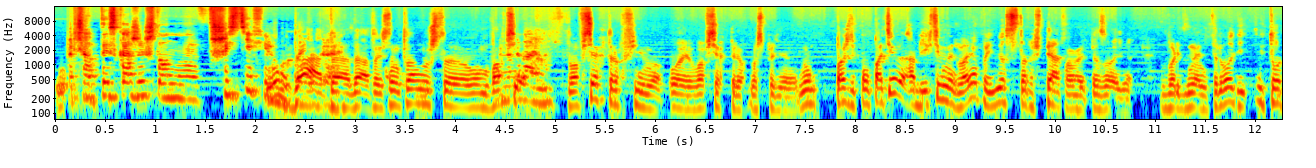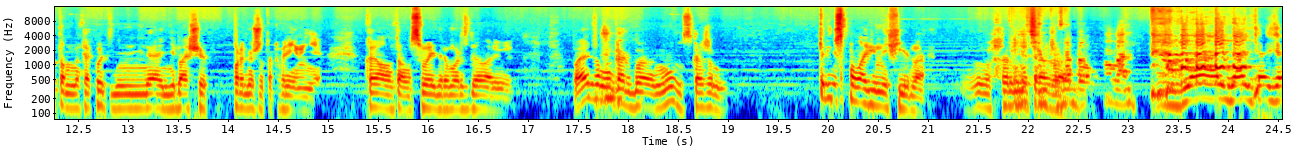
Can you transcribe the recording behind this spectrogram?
причем ты скажи, что он в шести фильмах. Ну да, играет. да, да. То есть, ну потому что он во всех, во всех трех фильмах, ой, во всех трех, господи. Ну, подожди, Палпатин, объективно говоря, появился только в пятом эпизоде в оригинальной трилогии, и то там на какой-то небольшой промежуток времени, когда он там с Вейдером разговаривает. Поэтому, как бы, ну, скажем, три с половиной фильма хронометража. забыл, ну. Я, я, я, я,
